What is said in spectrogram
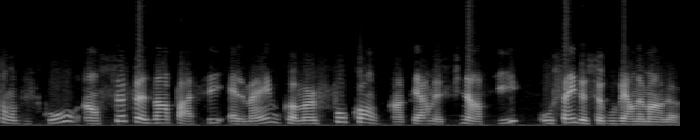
son discours en se faisant passer elle-même comme un faucon en termes financiers au sein de ce gouvernement-là.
